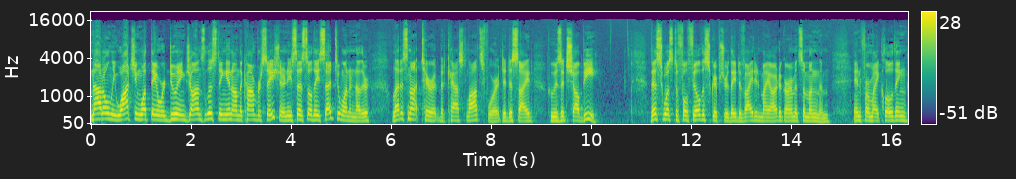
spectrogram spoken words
not only watching what they were doing, John's listening in on the conversation. And he says, So they said to one another, let us not tear it, but cast lots for it to decide whose it shall be. This was to fulfill the scripture. They divided my outer garments among them, and for my clothing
